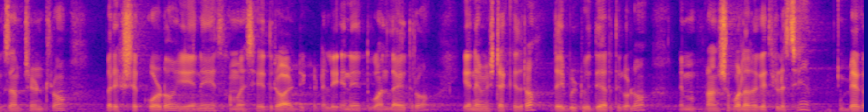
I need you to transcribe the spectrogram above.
ಎಕ್ಸಾಮ್ ಸೆಂಟ್ರು ಪರೀಕ್ಷೆ ಕೋಡು ಏನೇ ಸಮಸ್ಯೆ ಇದ್ದರೂ ಆಲ್ ಟಿಕೆಟಲ್ಲಿ ಏನೇ ಗೊಂದಲ ಇದ್ದರೂ ಏನೇ ಮಿಸ್ಟೇಕ್ ಇದ್ದರೂ ದಯವಿಟ್ಟು ವಿದ್ಯಾರ್ಥಿಗಳು ನಿಮ್ಮ ಪ್ರಾಂಶುಪಾಲರಿಗೆ ತಿಳಿಸಿ, ಬೇಗ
